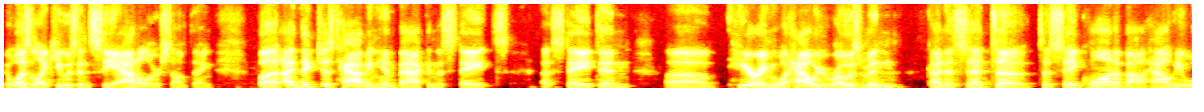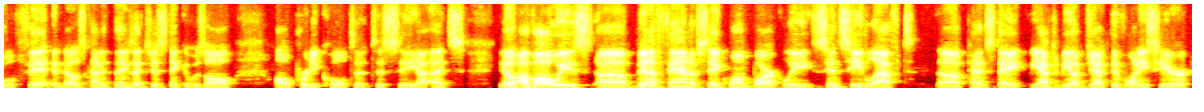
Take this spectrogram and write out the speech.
it wasn't like he was in Seattle or something, but I think just having him back in the states, uh, state, and uh, hearing what Howie Roseman kind of said to to Saquon about how he will fit and those kind of things, I just think it was all all pretty cool to, to see. It's, you know, I've always uh, been a fan of Saquon Barkley since he left uh, Penn State. You have to be objective when he's here,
